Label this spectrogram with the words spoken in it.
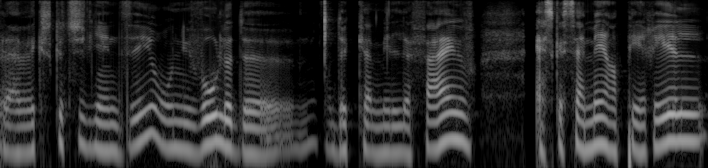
euh, avec ce que tu viens de dire au niveau là, de, de Camille Lefebvre, est-ce que ça met en péril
